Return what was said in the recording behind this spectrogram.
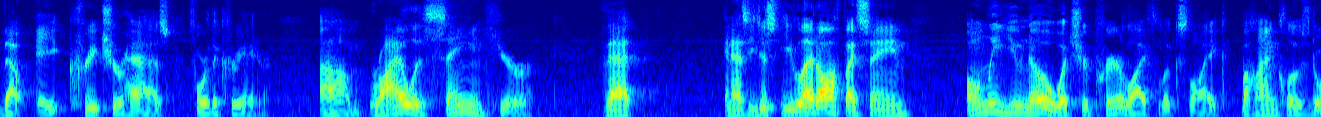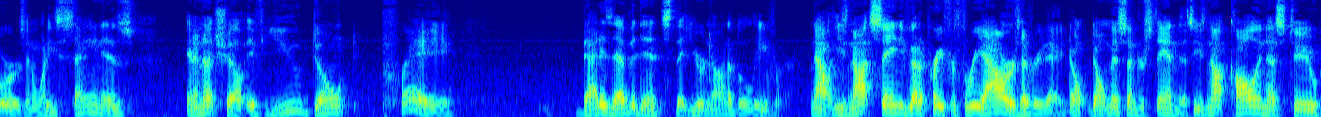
that a creature has for the Creator. Um, Ryle is saying here that, and as he just he led off by saying, only you know what your prayer life looks like behind closed doors. And what he's saying is, in a nutshell, if you don't pray, that is evidence that you're not a believer. Now, he's not saying you've got to pray for three hours every day. Don't don't misunderstand this. He's not calling us to,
